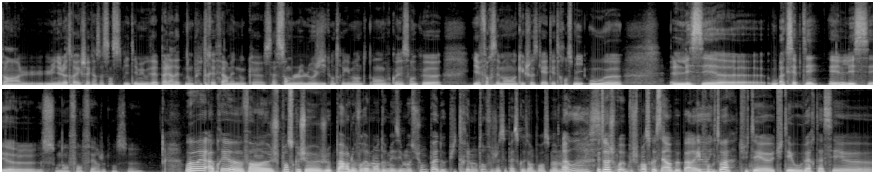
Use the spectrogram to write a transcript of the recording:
enfin, l'une et l'autre avec chacun sa sensibilité, mais vous avez pas l'air d'être non plus très fermées, donc euh, ça semble logique, entre guillemets, en, en vous connaissant que euh, il y a forcément quelque chose qui a été transmis ou euh, laissé, euh, ou accepté, et Mhm. laisser euh, son enfant faire, je pense. Euh. Ouais, ouais, après, enfin, je pense que je, je parle vraiment de mes émotions, pas depuis très longtemps. Je sais pas ce que t'en penses, maman. Ah oui, oui. si. Et toi, je, je pense que c'est un peu pareil Oui, pour toi. Tu t'es, euh, tu t'es ouverte assez, euh,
